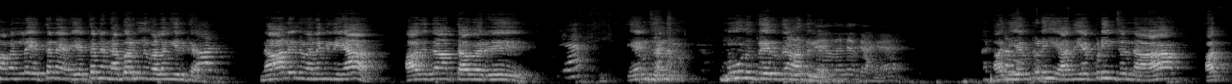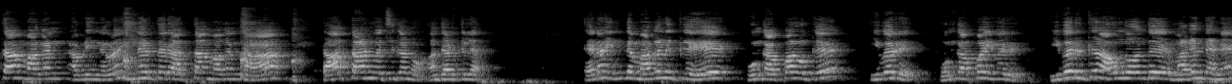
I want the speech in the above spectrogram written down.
மகன்ல எத்தனை எத்தனை நபர்னு விளங்கியிருக்க நாலுன்னு விளங்கலையா அதுதான் தவறு. ஏன்? ஏன்னு மூணு பேர் தான் அதுல அது எப்படி அது எப்படின்னு சொன்னா அத்தா மகன் அப்படிங்கிற விட இன்னொருத்தர் அத்தா மகன்னா தாத்தான்னு வச்சுக்கணும் அந்த இடத்துல. ஏன்னா இந்த மகனுக்கு உங்க அப்பாவுக்கு இவர். உங்க அப்பா இவர். இவருக்கு அவங்க வந்து மகன் தானே?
